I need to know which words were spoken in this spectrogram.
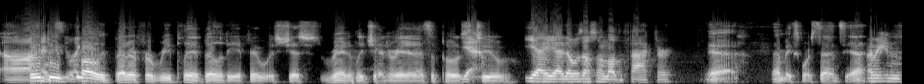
Uh, it would be see, like, probably better for replayability if it was just randomly generated as opposed Yeah. to yeah, yeah, that was also another factor. yeah. That makes more sense. Yeah. I mean,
